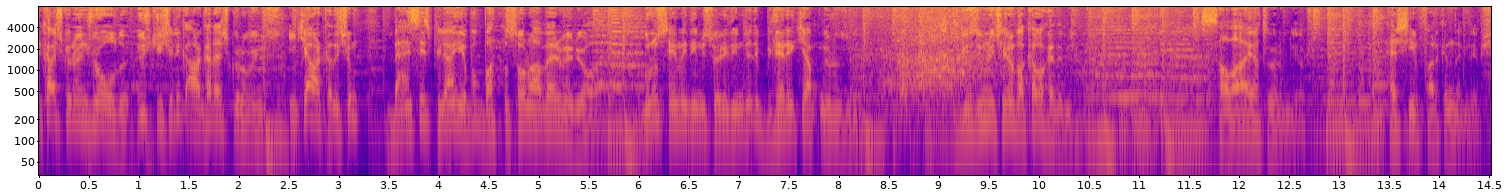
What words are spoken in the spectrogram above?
Birkaç gün önce oldu. Üç kişilik arkadaş grubuyuz. İki arkadaşım bensiz plan yapıp bana sonra haber veriyorlar. Bunu sevmediğimi söylediğimde de bilerek yapmıyoruz diyor. Gözümün içine baka baka demiş. böyle. Salağa yatıyorum diyor. Her şeyin farkındayım demiş.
